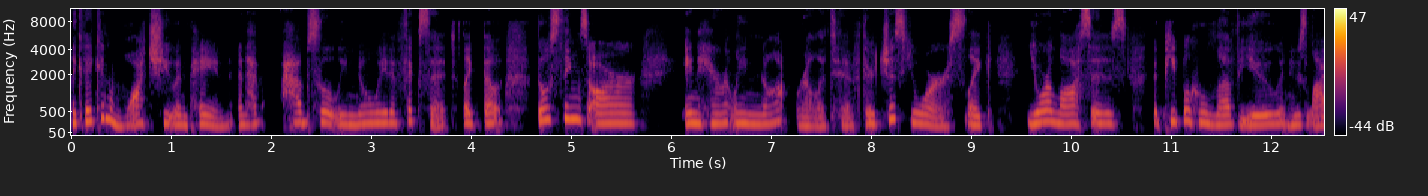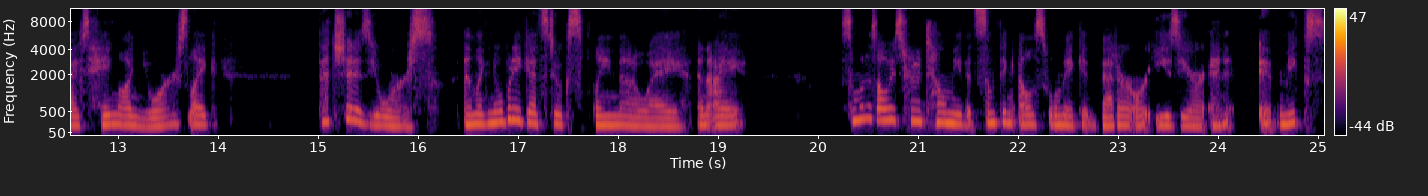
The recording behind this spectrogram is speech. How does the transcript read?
Like, they can watch you in pain and have absolutely no way to fix it. Like, tho- those things are inherently not relative. They're just yours. Like, your losses, the people who love you and whose lives hang on yours, like, that shit is yours. And like, nobody gets to explain that away. And I, someone is always trying to tell me that something else will make it better or easier and it, it makes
